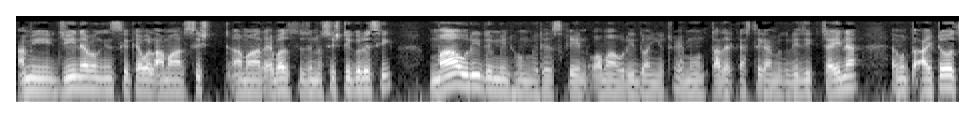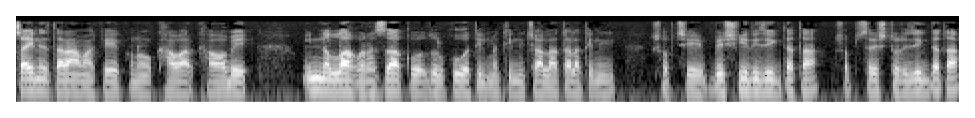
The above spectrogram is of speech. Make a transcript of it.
আমি জিন এবং ইনসকে কেবল আমার আমার এবাদতের জন্য সৃষ্টি করেছি। মা উরিদ মিন হুম রেজকিন ওমা উরিদ এমন তাদের কাছ থেকে আমি রিজিক চাই না এবং এটাও চাই না তারা আমাকে কোনো খাওয়ার খাওয়াবে। ইন্নআল্লাহ রাজাকুল কুয়াতিল মাতিন আল্লাহ তালা তিনি সবচেয়ে বেশি রিজিক দাতা সব শ্রেষ্ঠ রিজিক দাতা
